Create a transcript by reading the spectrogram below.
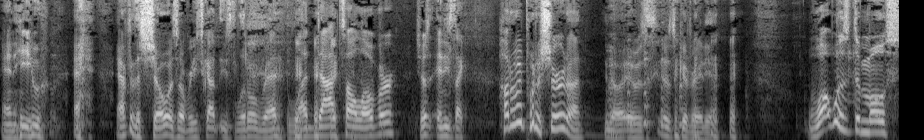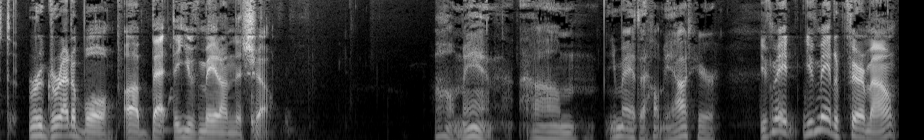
And he, after the show was over, he's got these little red blood dots all over. Just and he's like, "How do I put a shirt on?" You know, it was it was good radio. What was the most regrettable uh, bet that you've made on this show? Oh man, um, you may have to help me out here. You've made you've made a fair amount.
